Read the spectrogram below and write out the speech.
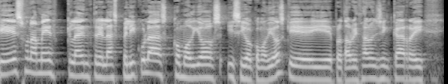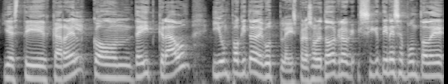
que es una mezcla entre las películas Como Dios y Sigo como Dios, que protagonizaron Jim Carrey y Steve Carrell, con Date Crowd y un poquito de Good Place. Pero sobre todo creo que sí que tiene ese punto de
